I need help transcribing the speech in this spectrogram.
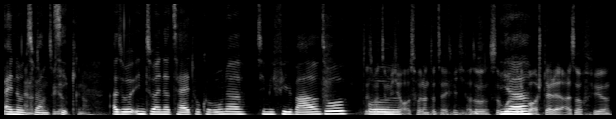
21. ja, genau. Also in so einer Zeit, wo Corona ziemlich viel war und so. Das war ziemlich herausfordernd tatsächlich. Also sowohl ja. für die Baustelle als auch für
